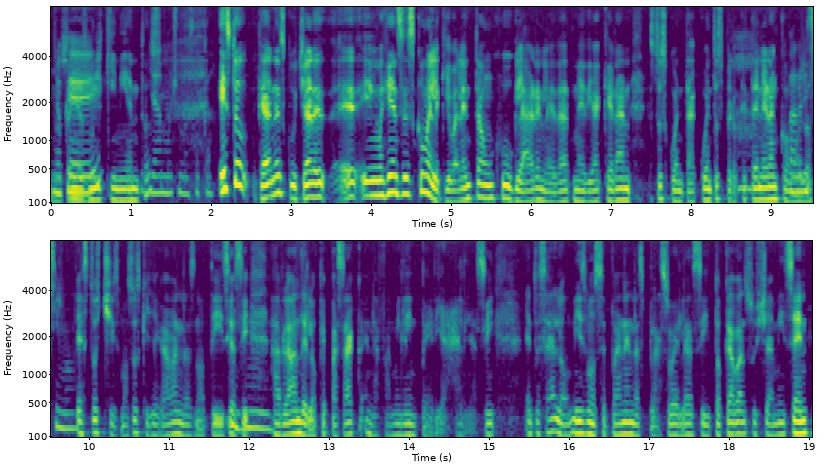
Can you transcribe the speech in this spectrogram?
los años 1500. Ya mucho más acá. Esto que van a escuchar, eh, imagínense, es como el equivalente a un juglar en la Edad Media, que eran estos cuentacuentos, pero que ah, eran como los, estos chismosos que llegaban las noticias y hablaban de lo que pasaba en la familia imperial y así. Entonces era lo mismo, se ponían en las plazuelas y tocaban su shamisen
